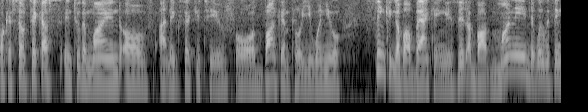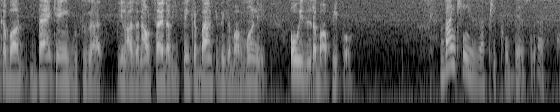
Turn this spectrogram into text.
Okay, so take us into the mind of an executive or bank employee when you're thinking about banking. Is it about money, the way we think about banking? Because, uh, you know, as an outsider, you think a bank, you think about money. Or is it about people? Banking is a people business.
